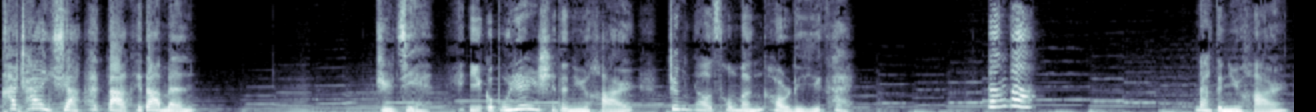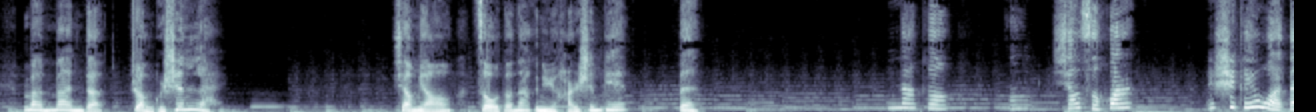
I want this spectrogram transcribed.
咔嚓一下打开大门。只见一个不认识的女孩正要从门口离开。等等！那个女孩慢慢的。转过身来，小苗走到那个女孩身边，问：“那个，嗯，小紫花是给我的？”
